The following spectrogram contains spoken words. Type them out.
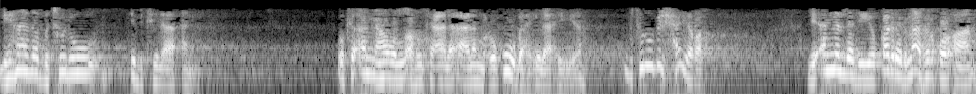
لهذا ابتلوا ابتلاء. وكأنها والله تعالى أعلم عقوبة إلهية. ابتلوا بالحيرة. لأن الذي يقرر ما في القرآن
